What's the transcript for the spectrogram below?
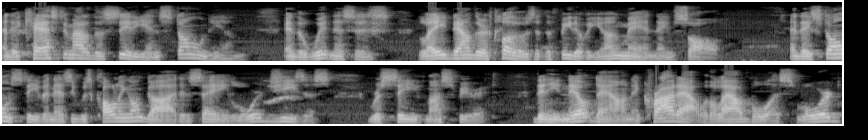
And they cast him out of the city and stoned him. And the witnesses laid down their clothes at the feet of a young man named Saul. And they stoned Stephen as he was calling on God and saying, Lord Jesus, receive my spirit. Then he knelt down and cried out with a loud voice, Lord,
